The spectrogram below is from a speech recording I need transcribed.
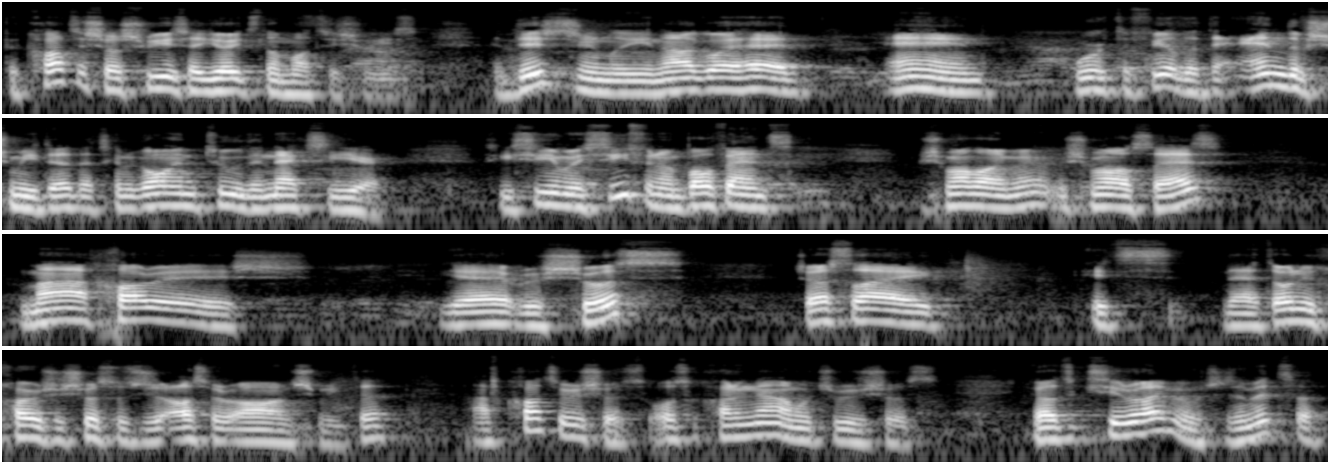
The kotesh shel shviyis hayoytz lamotzi shviyis. Additionally, you're not allowed to go ahead and work the field at the end of shmita that's going to go into the next year. So you see in Mesifin on both ends. Rishmal says, Ma chorish yeah rishus, just like it's that only chorish rishus which is also on shmita. I've cut rishus, also cutting down which is rishus. You have ksiraim, which is a mitzvah.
